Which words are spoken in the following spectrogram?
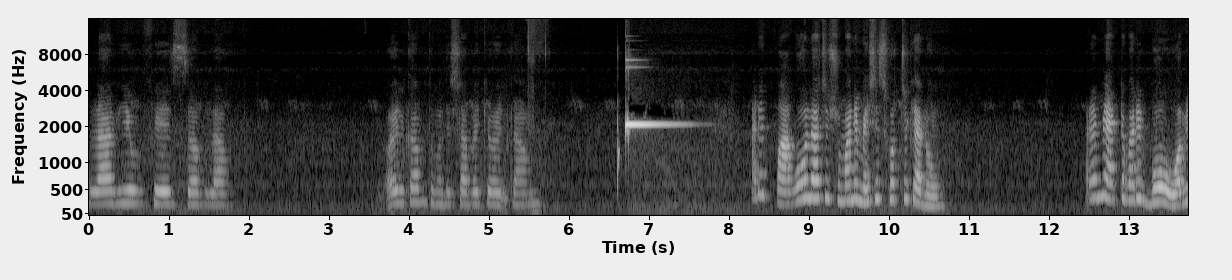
love you face of love welcome তোমাদের সবাইকে ওয়েলকাম আরে পাগল আছে, সমানে মেসেজ করছ কেন? আরে আমি একটা বাড়ির বউ, আমি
